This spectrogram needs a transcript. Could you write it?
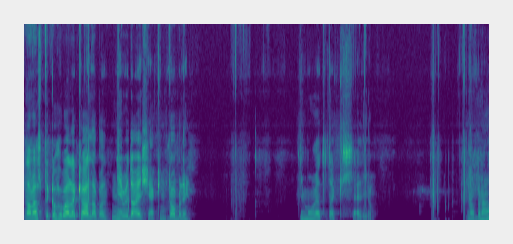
zamiast tylko chyba lekarza, bo nie wydaje się jakiś dobry. I mówię to tak serio. Dobra.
